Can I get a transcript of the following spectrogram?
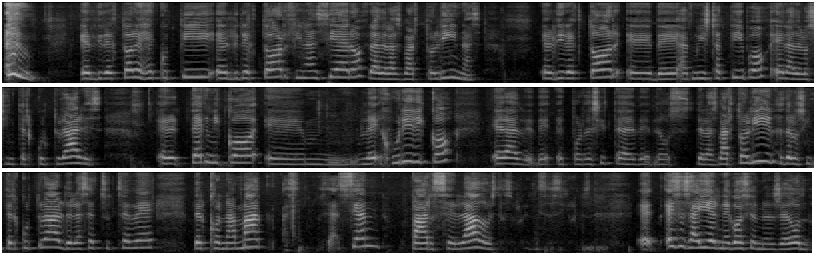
el director ejecutivo, el director financiero era de las Bartolinas, el director eh, de administrativo era de los interculturales, el técnico eh, jurídico era, de, de- por decirte, de, los, de las Bartolinas, de los interculturales, de la CETUCB, del CONAMAC, así. O sea, se han parcelado estas organizaciones. Eh, ese es ahí el negocio en el redondo.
